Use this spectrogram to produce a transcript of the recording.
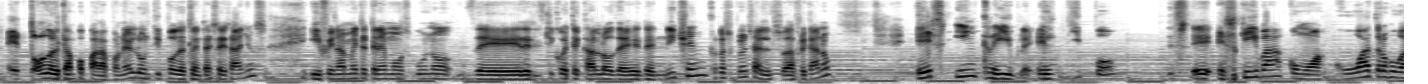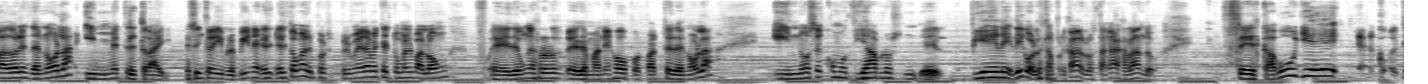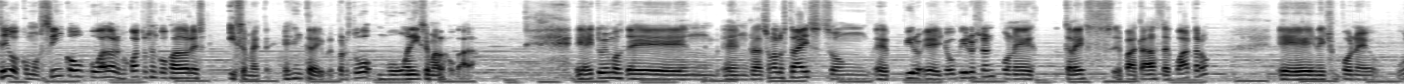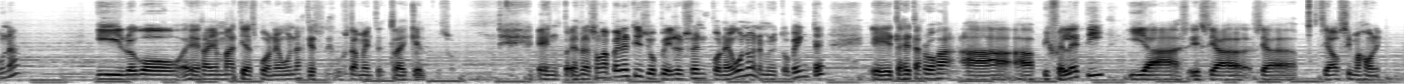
eh, todo el campo para ponerlo, un tipo de 36 años. Y finalmente tenemos uno de, del chico este Carlos de, de Nietzsche, creo que se pronuncia, el sudafricano. Es increíble. El tipo eh, esquiva como a cuatro jugadores de Nola y mete el try. Es increíble. Viene, él, toma el, primeramente toma el balón eh, de un error de, manejo por parte de Nola y no sé cómo diablos eh, viene. Digo, lo están, claro, lo están agarrando. Se escabulle, digo, como cinco jugadores o cuatro o cinco jugadores y se mete. Es increíble, pero estuvo buenísima la jugada. ahí tuvimos en, relación a los tries, son Joe Peterson pone tres patadas de cuatro eh, pone una y luego eh, Ryan Matthias pone una que es justamente el try que él puso. En, relación a penalties, Joe Peterson pone uno en el minuto 20, eh, tarjeta roja a, a Pifeletti y a, a, a, Mahoney.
